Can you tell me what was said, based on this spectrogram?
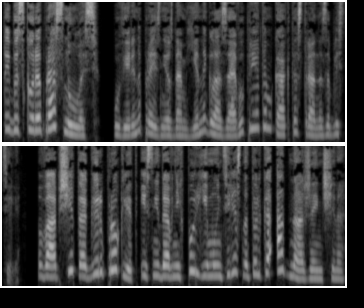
«Ты бы скоро проснулась», — уверенно произнес Дамьен, и глаза его при этом как-то странно заблестели. «Вообще-то Гыр проклят, и с недавних пор ему интересна только одна женщина».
